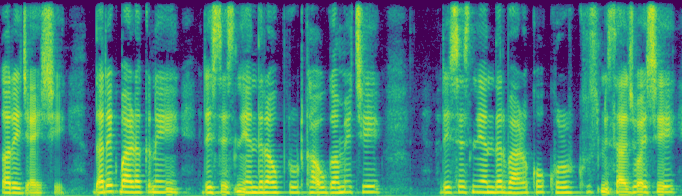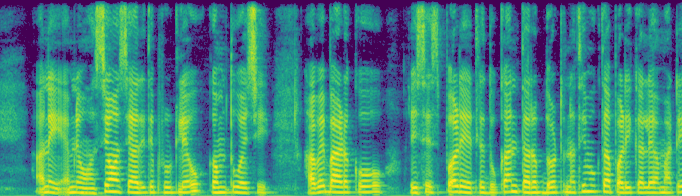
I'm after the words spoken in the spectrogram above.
કરે જાય છે. દરેક બાળકને રિસેસની અંદર આવું ફ્રૂટ ખાવું ગમે છે. રિસેસની અંદર બાળકો ખુશ મિસાજ હોય છે અને એમને હોંશે હોંશે આ રીતે ફ્રૂટ લેવું ગમતું હોય છે. હવે બાળકો રિસેસ પડે એટલે દુકાન તરફ દોટ નથી મૂકતા પડીકા લેવા માટે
